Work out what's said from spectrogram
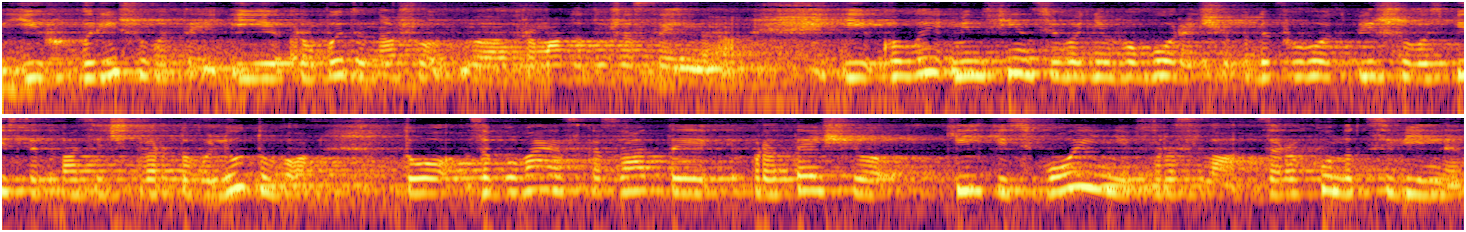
їх вирішувати і робити нашу громаду дуже сильною. І коли Мінфін сьогодні говорить, що ПДФО збільшилось після 24 лютого, то забуває сказати про те, що кількість воїнів зросла за рахунок цивільних,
